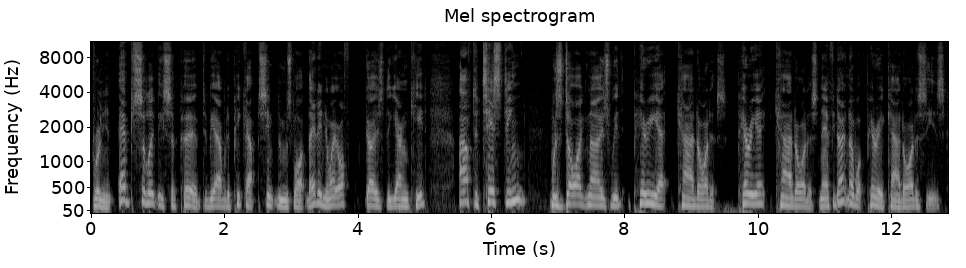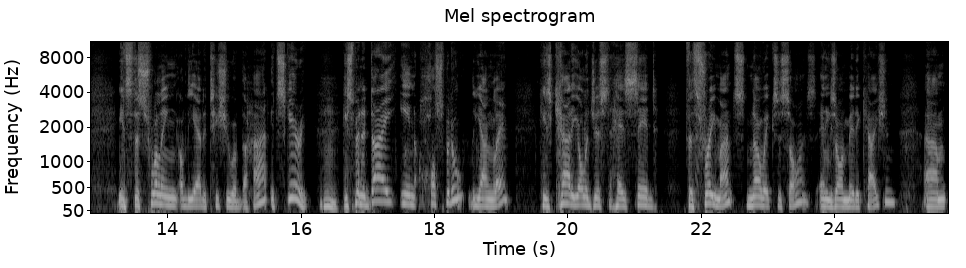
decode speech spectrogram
brilliant, absolutely superb to be able to pick up symptoms like that. Anyway, off goes the young kid. After testing, was diagnosed with pericarditis. Pericarditis. Now, if you don't know what pericarditis is, it's the swelling of the outer tissue of the heart. It's scary. Hmm. He spent a day in hospital, the young lad. His cardiologist has said for three months, no exercise, and he's on medication. Um,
